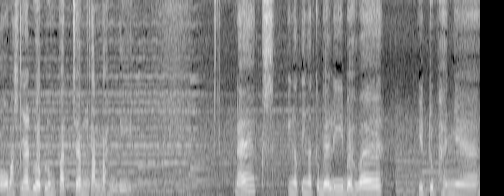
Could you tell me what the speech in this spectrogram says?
oh maksudnya 24 jam tanpa henti. Next ingat-ingat kembali bahwa hidup hanya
